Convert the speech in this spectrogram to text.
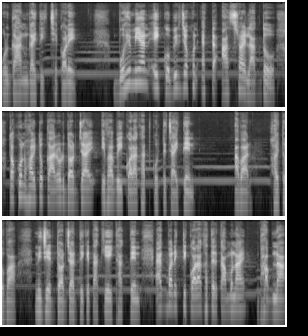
ওর গান গাইতে ইচ্ছে করে। বোহেমিয়ান এই কবির যখন একটা আশ্রয় লাগতো, তখন হয়তো কারোর দরজায় এভাবেই করাঘাত করতে চাইতেন। আবার হয়তোবা নিজের দরজার দিকে তাকিয়েই থাকতেন, একবার একটি করাঘাতের কামনায় ভাবনা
